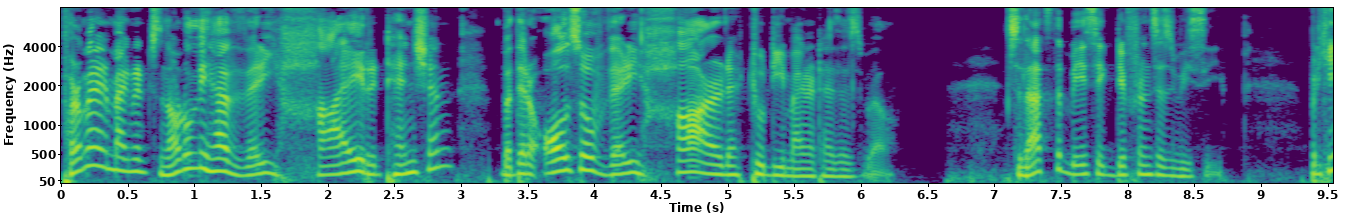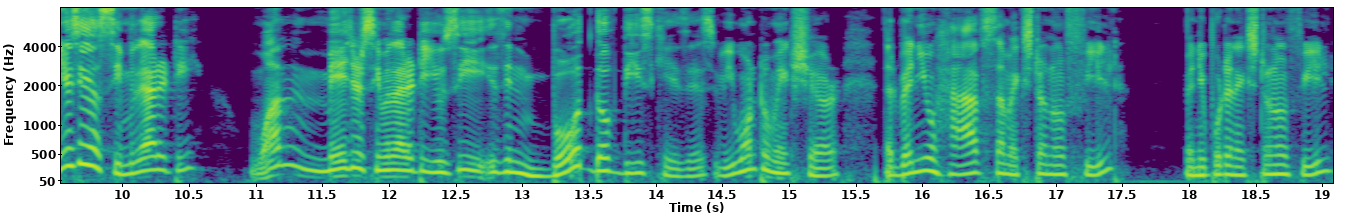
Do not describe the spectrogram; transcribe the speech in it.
Permanent magnets not only have very high retention, but they're also very hard to demagnetize as well. So that's the basic differences we see. But can you see a similarity? One major similarity you see is in both of these cases, we want to make sure that when you have some external field, when you put an external field,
